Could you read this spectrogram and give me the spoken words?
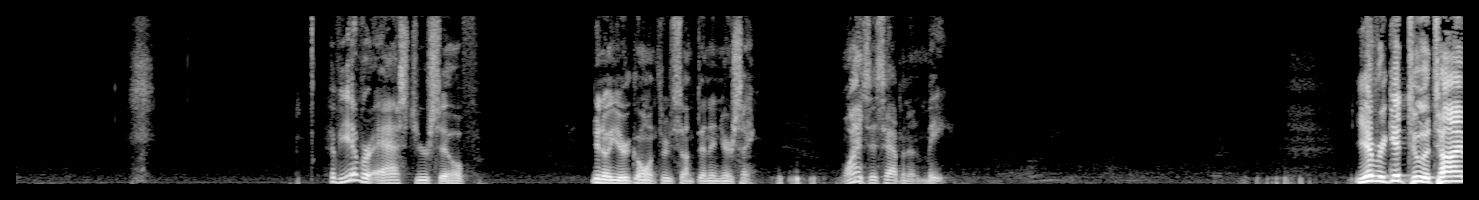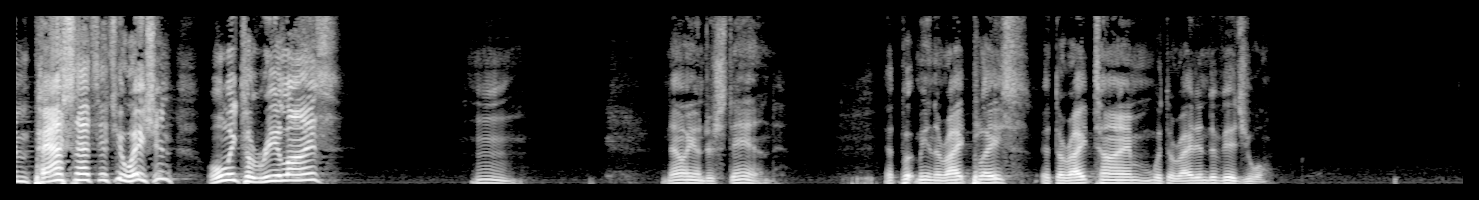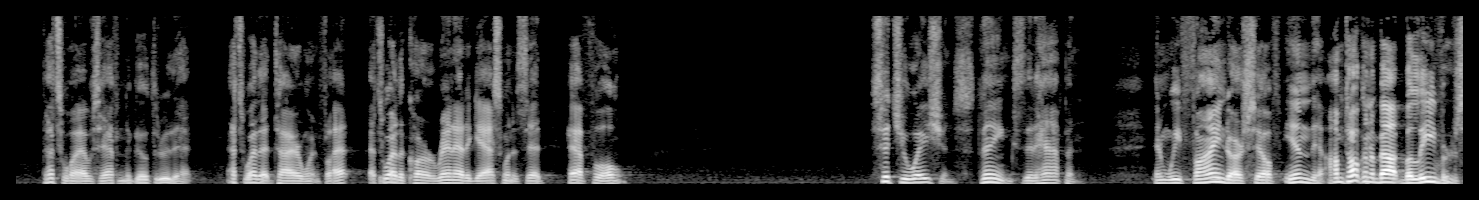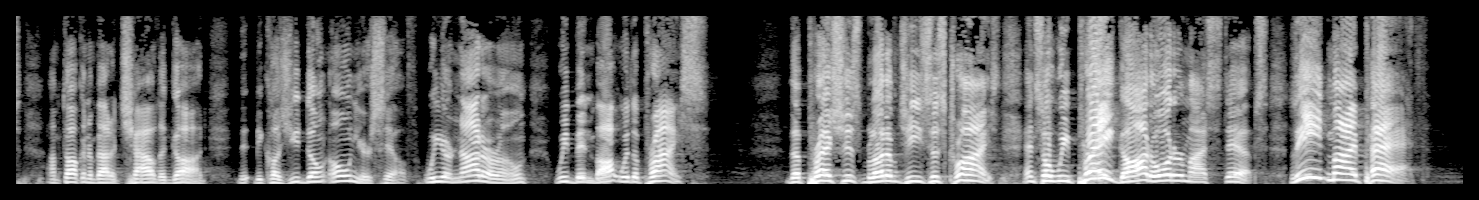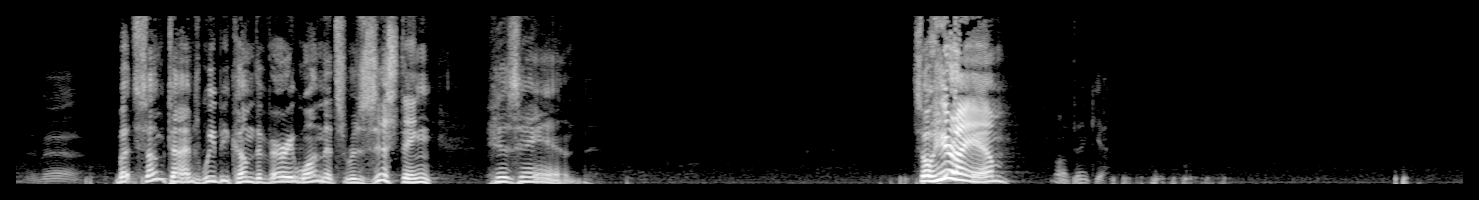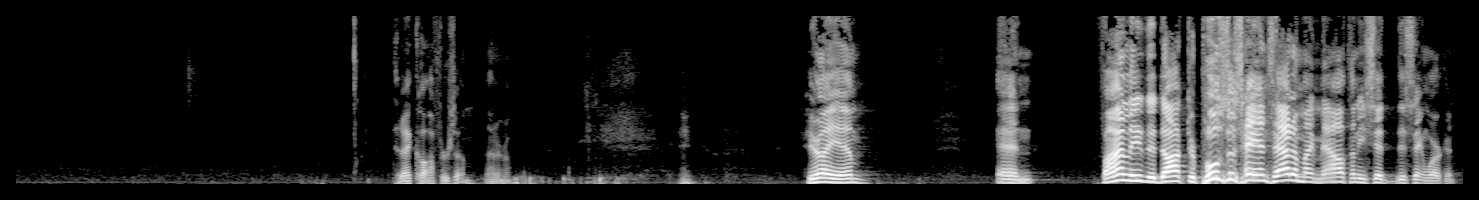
Have you ever asked yourself, you know, you're going through something and you're saying, why is this happening to me? You ever get to a time past that situation only to realize, hmm, now I understand. It put me in the right place at the right time with the right individual. That's why I was having to go through that. That's why that tire went flat. That's why the car ran out of gas when it said half full. Situations, things that happen. And we find ourselves in them. I'm talking about believers. I'm talking about a child of God because you don't own yourself. We are not our own. We've been bought with a price the precious blood of Jesus Christ. And so we pray, God, order my steps, lead my path. Amen. But sometimes we become the very one that's resisting his hand. So here I am. Oh, thank you. Did I cough or something? I don't know. Here I am and finally, the doctor pulls his hands out of my mouth and he said, This ain't working.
